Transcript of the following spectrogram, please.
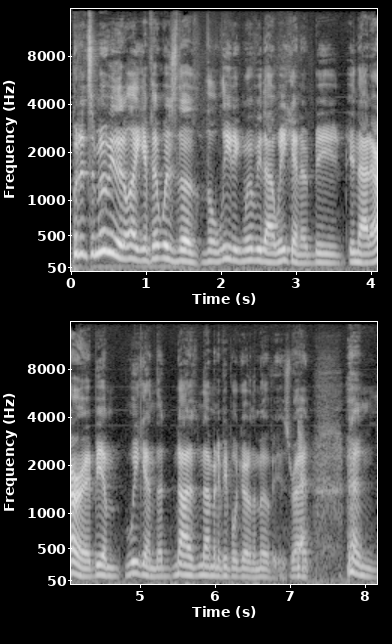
but it's a movie that like if it was the the leading movie that weekend, it'd be in that era. It'd be a weekend that not that many people would go to the movies, right? And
